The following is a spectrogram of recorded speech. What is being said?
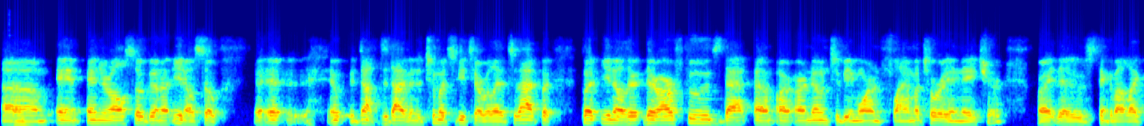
Um, and and you're also going to, you know, so uh, uh, uh, not to dive into too much detail related to that, but but you know there, there are foods that um, are, are known to be more inflammatory in nature, right? They just think about like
